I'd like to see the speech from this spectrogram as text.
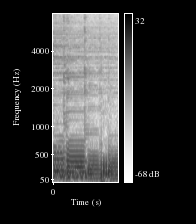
Música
